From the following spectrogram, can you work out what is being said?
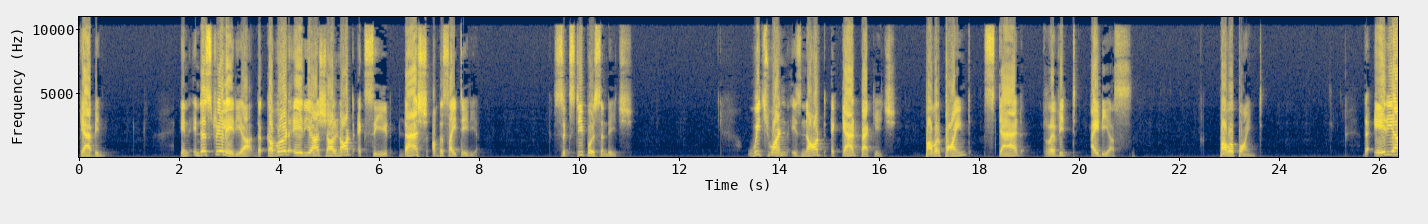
cabin. In industrial area, the covered area shall not exceed dash of the site area. 60 percentage. Which one is not a CAD package? PowerPoint, STAAD, Revit, Ideas. PowerPoint. The area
